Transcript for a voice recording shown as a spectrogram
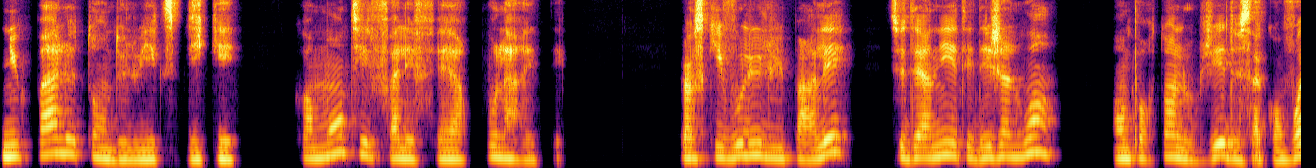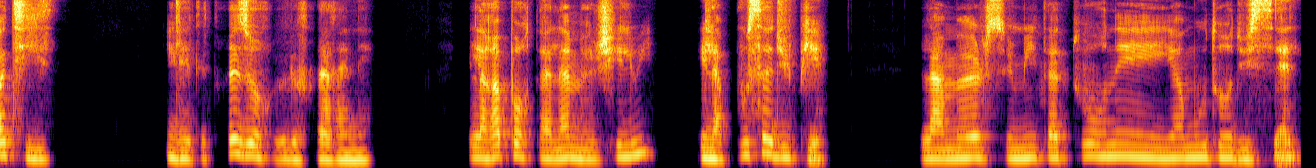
n'eut pas le temps de lui expliquer comment il fallait faire pour l'arrêter. Lorsqu'il voulut lui parler, ce dernier était déjà loin, emportant l'objet de sa convoitise. Il était très heureux, le frère aîné. Il rapporta la meule chez lui la poussa du pied. La meule se mit à tourner et à moudre du sel.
